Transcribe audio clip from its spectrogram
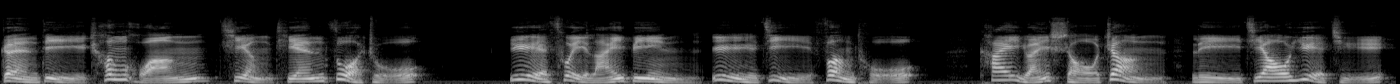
艮地称皇，庆天作主。月翠来宾，日祭奉土。开元守正，礼交乐举。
